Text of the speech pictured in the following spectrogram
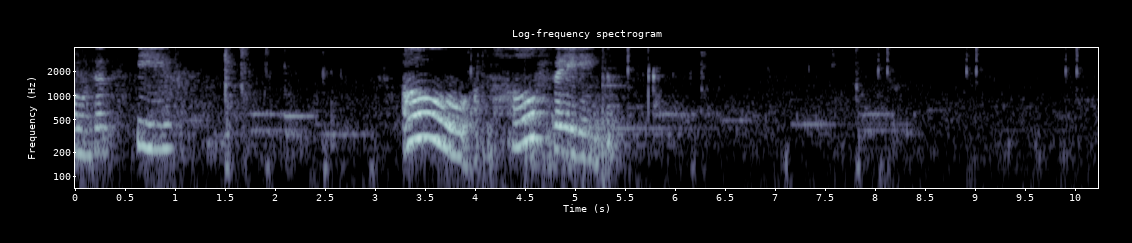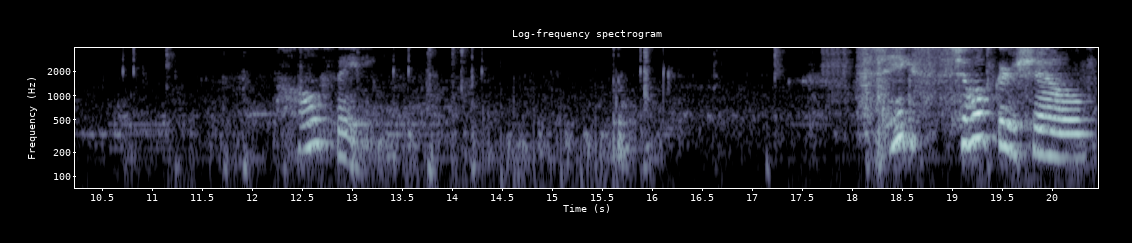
Oh, that's Steve. Oh, pulsating. Pulsating. Six shulker shells.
